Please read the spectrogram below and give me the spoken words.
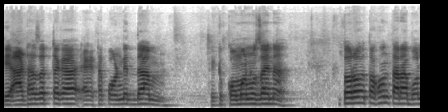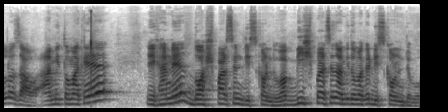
এই আট হাজার টাকা একটা পণ্যের দাম একটু কমানো যায় না? তর, তখন তারা বলল, যাও, আমি তোমাকে এখানে দশ পার্সেন্ট ডিসকাউন্ট দেবো, বা বিশ পার্সেন্ট আমি তোমাকে ডিসকাউন্ট দেবো।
